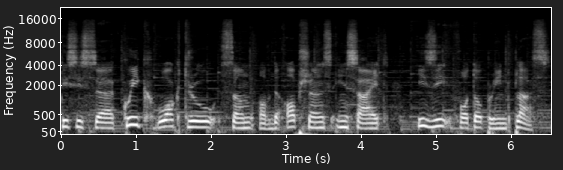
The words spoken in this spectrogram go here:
this is a quick walkthrough some of the options inside Easy Photo Print Plus.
